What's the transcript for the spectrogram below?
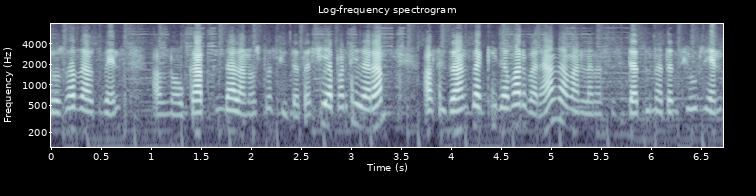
Rosa dels Vents, el nou CAP de la nostra ciutat. Així, a partir d'ara, els ciutadans d'aquí de Barberà, davant la necessitat d'una atenció urgent,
